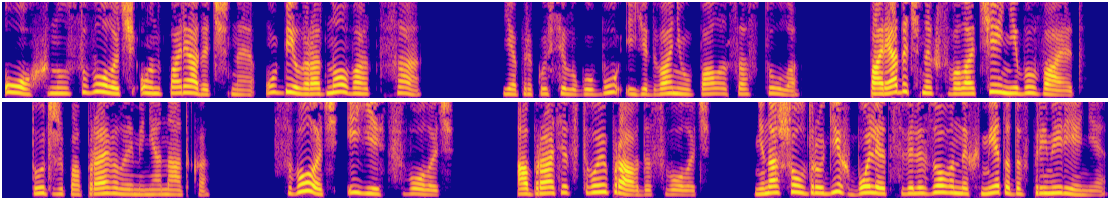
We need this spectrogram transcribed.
Ох, ну сволочь он порядочная, убил родного отца. Я прикусила губу и едва не упала со стула. Порядочных сволочей не бывает. Тут же поправила меня Натка. Сволочь и есть сволочь. А братец твой и правда сволочь. Не нашел других, более цивилизованных методов примирения.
